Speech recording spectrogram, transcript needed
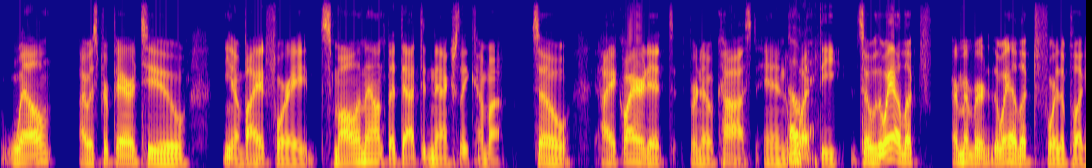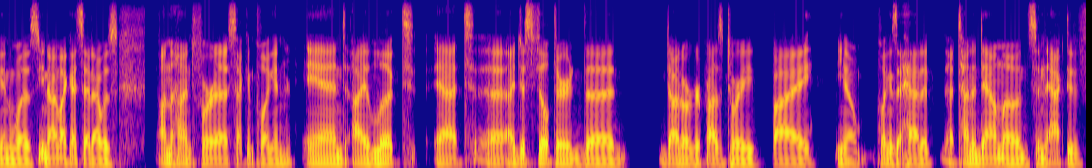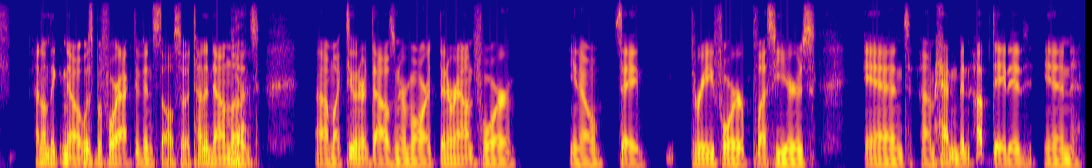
Well, I was prepared to, you know, buy it for a small amount, but that didn't actually come up. So I acquired it for no cost and okay. what the so the way I looked I remember the way I looked for the plugin was, you know, like I said, I was on the hunt for a second plugin, and I looked at, uh, I just filtered the .org repository by, you know, plugins that had a, a, ton of downloads and active. I don't think no, it was before active install, so a ton of downloads, yeah. um, like two hundred thousand or more. It's been around for, you know, say three, four plus years, and um, hadn't been updated in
